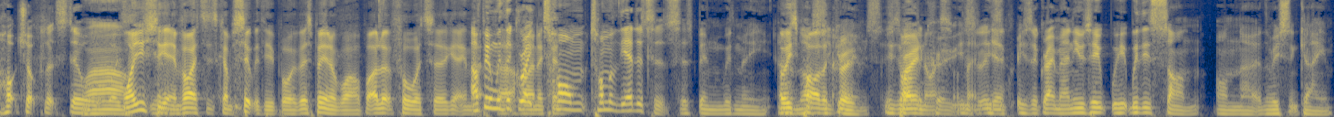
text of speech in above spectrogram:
Hot chocolate still. Wow. always- Well, I used to yeah. get invited to come sit with you, boy, but it's been a while. But I look forward to getting. That, I've been with the that great Heineken. Tom. Tom of the editors has been with me. Oh, he's um, part of last the few crew. games. He's part very of the nice, crew. I He's, met- he's, yeah. a, he's a great man. He was here wi- with his son on uh, the recent game,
